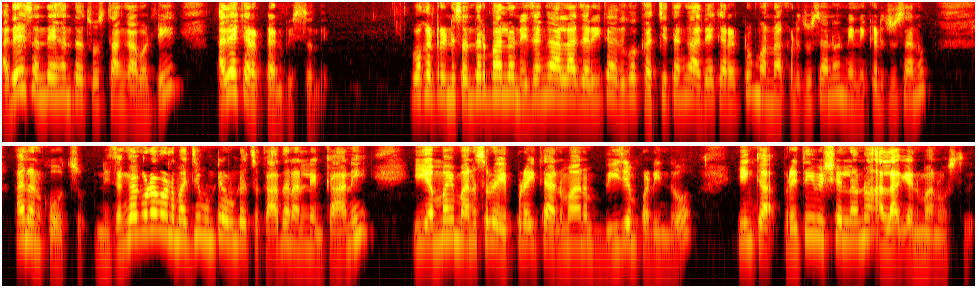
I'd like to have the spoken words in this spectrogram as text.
అదే సందేహంతో చూస్తాం కాబట్టి అదే కరెక్ట్ అనిపిస్తుంది. ఒకటి రెండు సందర్భాల్లో నిజంగా అలా జరిగితే అదిగో ఖచ్చితంగా అదే కరెక్టు. మొన్న అక్కడ చూశాను నేను ఇక్కడ చూశాను. అని అనుకోవచ్చు. నిజంగా కూడా వాళ్ళ మధ్య ఉంటే ఉండొచ్చు కాదని అనలేం. కానీ ఈ అమ్మాయి మనసులో ఎప్పుడైతే అనుమానం బీజం పడిందో ఇంకా ప్రతి విషయంలోనూ అలాగే అనుమానం వస్తుంది.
